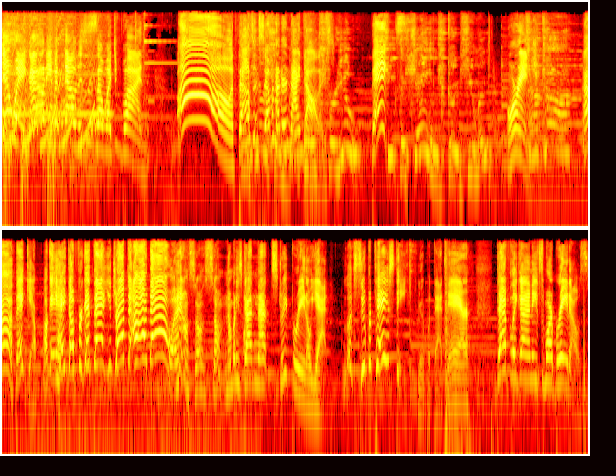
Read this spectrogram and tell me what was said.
doing? I don't even know. This is so much fun. Oh, And thousand here's seven hundred nine some dollars. For you. Thanks. Keep the change, good human. Orange. Ta-ta. Oh, thank you. Okay, hey, don't forget that. You dropped it. Oh, no. So, so nobody's gotten that street burrito yet. Looks super tasty. I'm gonna put that there. Definitely gonna need some more burritos.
